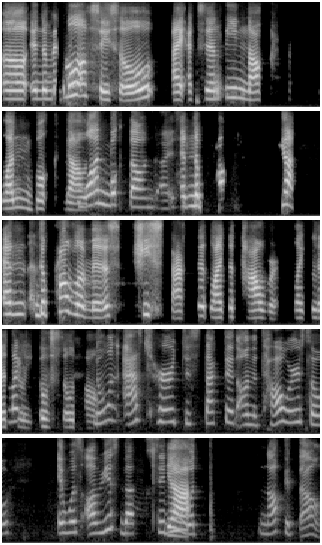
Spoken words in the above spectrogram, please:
Uh, in the middle of say so, I accidentally knocked one book down. One book down, guys. And the yeah, and the problem is she stacked it like a tower. Like literally, it was so tall. No one asked her to stack it on the tower, so it was obvious that Sydney Yeah. would knock it down.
